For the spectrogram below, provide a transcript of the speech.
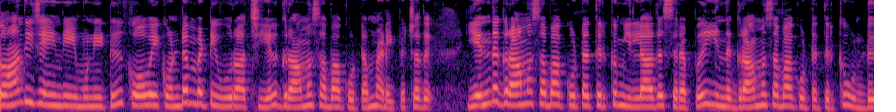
காந்தி ஜெயந்தியை முன்னிட்டு கோவை கொண்டம்பட்டி ஊராட்சியில் கிராம சபா கூட்டம் நடைபெற்றது. எந்த கிராம சபா கூட்டத்திற்கும் இல்லாத சிறப்பு இந்த கிராம சபா கூட்டத்திற்கு உண்டு.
